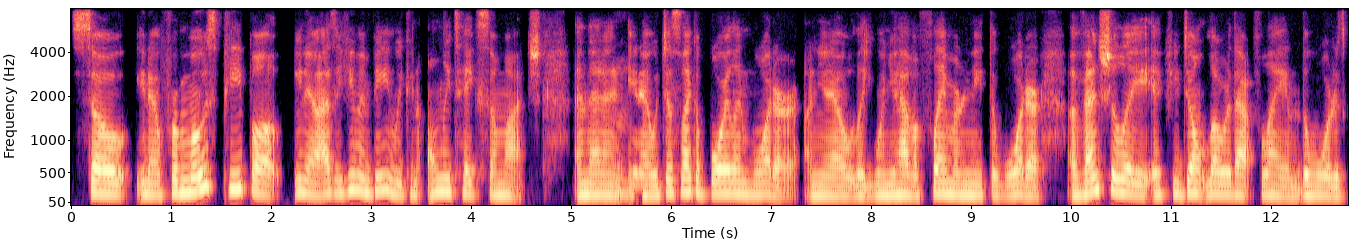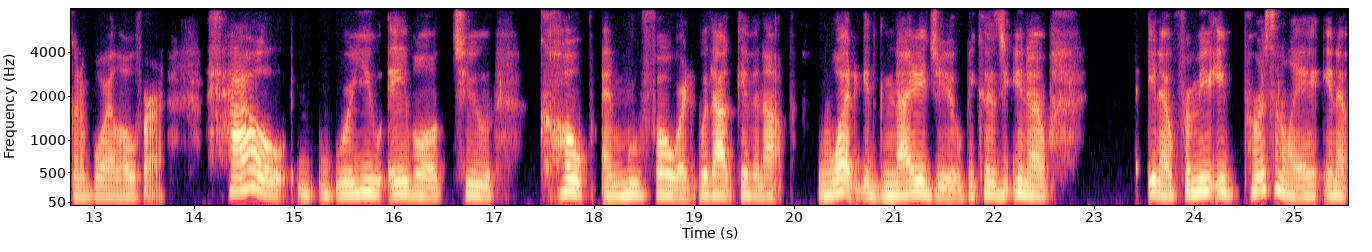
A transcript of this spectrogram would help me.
So, you know, for most people, you know, as a human being, we can only take so much. And then, Mm. you know, just like a boiling water, and, you know, like when you have a flame underneath the water, eventually, if you don't lower that flame, the water is gonna boil over. How were you able to cope and move forward without giving up? What ignited you? Because, you know you know, for me personally, you know,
